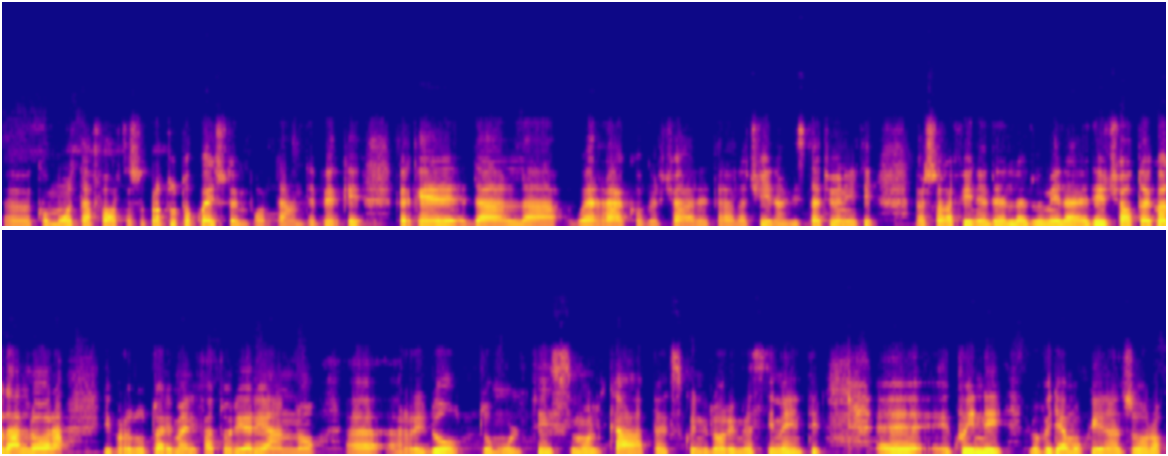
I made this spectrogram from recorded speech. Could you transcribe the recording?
eh, con molta forza, soprattutto questo è importante perché? Perché dalla guerra commerciale commerciale tra la Cina e gli Stati Uniti verso la fine del 2018. Ecco, da allora i produttori manifatturieri hanno eh, ridotto moltissimo il capex, quindi i loro investimenti, eh, quindi lo vediamo qui in azzurro,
